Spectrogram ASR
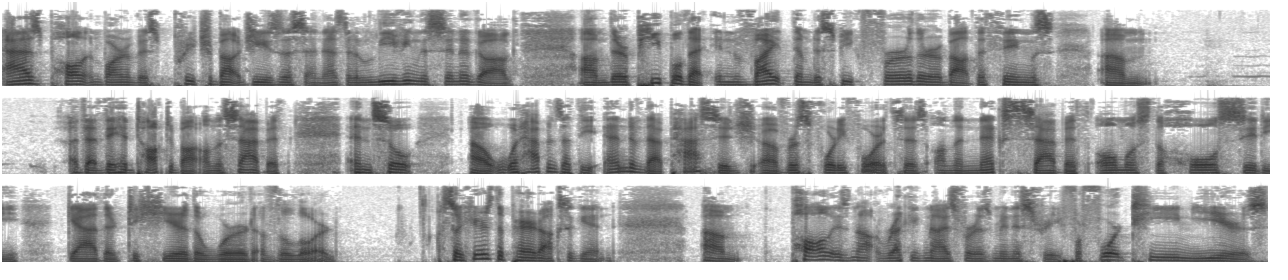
as Paul and Barnabas preach about Jesus and as they're leaving the synagogue, um, there are people that invite them to speak further about the things um, that they had talked about on the Sabbath. And so uh, what happens at the end of that passage, uh, verse 44, it says, On the next Sabbath, almost the whole city gathered to hear the word of the Lord. So here's the paradox again. Um, Paul is not recognized for his ministry for 14 years,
